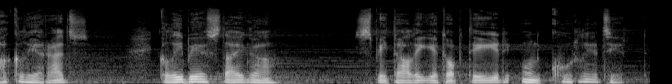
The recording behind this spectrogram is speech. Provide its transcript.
Aklie redz, klībie staigā, spitālīgie top tīri un kurlie dzird.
